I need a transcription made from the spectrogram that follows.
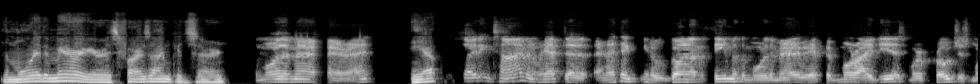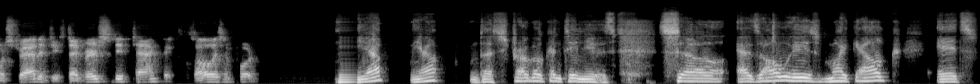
the more the merrier, as far as I'm concerned. The more the merrier, right? Yep. Exciting time, and we have to. And I think you know, going on the theme of the more the merrier, we have to have more ideas, more approaches, more strategies. Diversity of tactics is always important. Yep. Yep the struggle continues. So, as always, Mike Elk, it's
